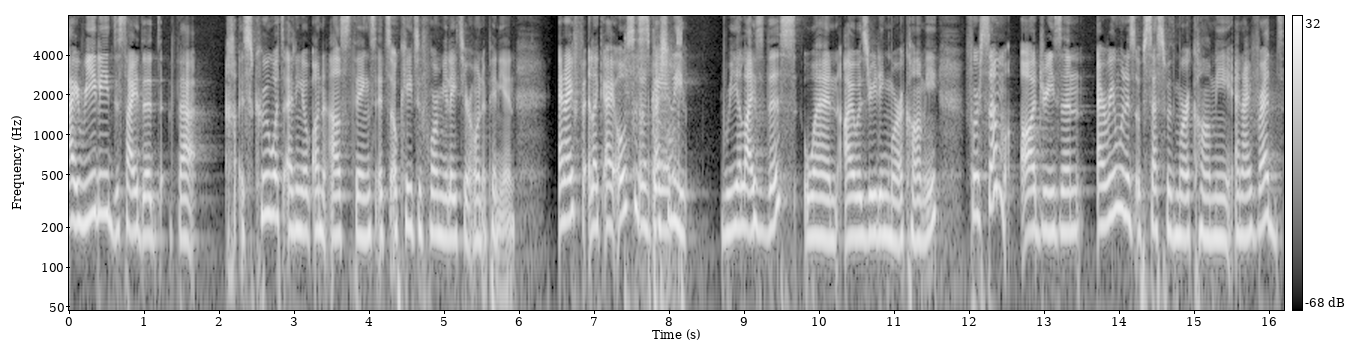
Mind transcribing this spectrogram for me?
I really decided that screw what anyone else thinks. It's okay to formulate your own opinion. And I like I also especially realized this when I was reading Murakami. For some odd reason, everyone is obsessed with Murakami, and I've read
